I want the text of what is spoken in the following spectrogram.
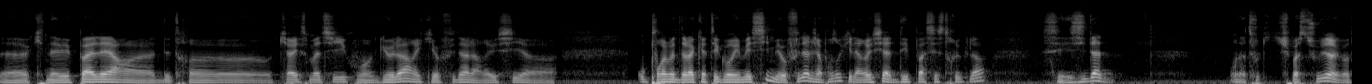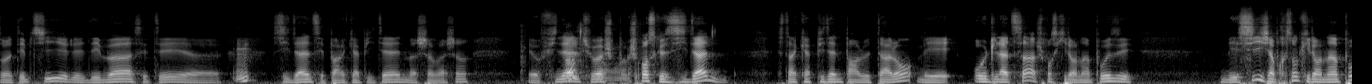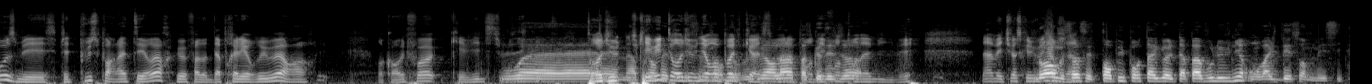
euh, qui n'avait pas l'air euh, d'être euh, charismatique ou un gueulard et qui au final a réussi à. On pourrait le mettre dans la catégorie Messi, mais au final j'ai l'impression qu'il a réussi à dépasser ce truc-là. C'est Zidane. On a tout, je sais pas si tu te souviens, quand on était petit, les débats c'était euh, Mm. Zidane, c'est pas un capitaine, machin, machin. Et au final, tu vois, je pense que Zidane, c'est un capitaine par le talent, mais au-delà de ça, je pense qu'il en a imposé. Mais si, j'ai l'impression qu'il en impose, mais c'est peut-être plus par la terreur que. Enfin, d'après les rumeurs. hein. Encore une fois, Kevin, si tu me. Ouais. T'aurais dû- mais Kevin, t'aurais dû venir au podcast voilà, parce pour que défendre déjà. ton ami. Mais... Non, mais tu vois ce que je veux Non, dire mais j'ai ça, c'est tant pis pour ta gueule. T'as pas voulu venir, on va le descendre, Messi.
